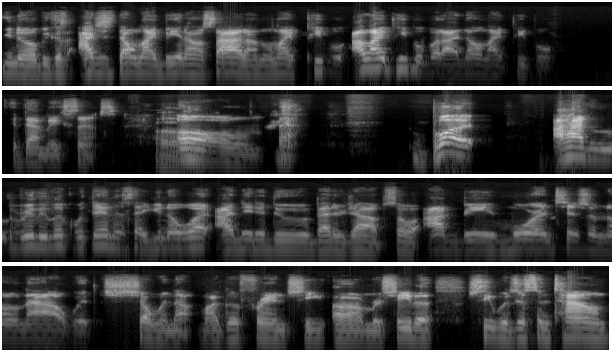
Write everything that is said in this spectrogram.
you know, because I just don't like being outside. I don't like people. I like people, but I don't like people, if that makes sense. Oh, Um, but I had to really look within and say, you know what, I need to do a better job. So I'm being more intentional now with showing up. My good friend, she, um, Rashida, she was just in town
